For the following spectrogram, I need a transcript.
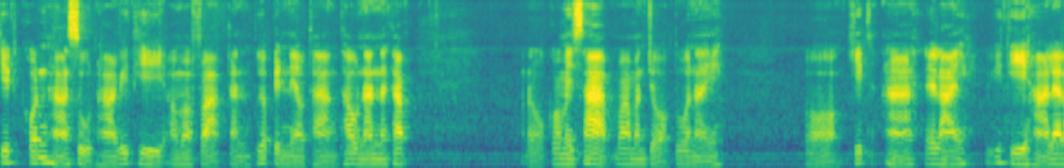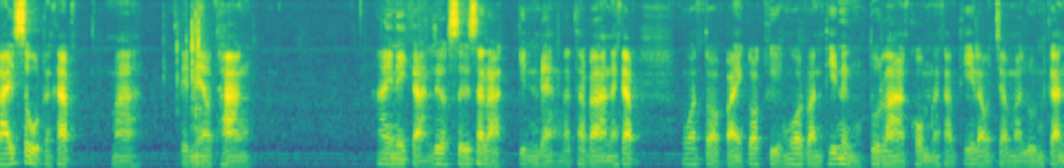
คิดค้นหาสูตรหาวิธีเอามาฝากกันเพื่อเป็นแนวทางเท่านั้นนะครับ เราก็ไม่ทราบว่ามันจะออกตัวไหน ก็คิดหาหลายๆ วิธีหาหลายๆสูตรนะครับ มาเป็นแนวทาง ให้ในการเลือกซื้อสลากกินแบ่งรัฐบาลนะครับ งวดต่อไปก็คืองวดวันที่ 1 ตุลาคมนะครับ ที่เราจะมาลุ้นกัน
